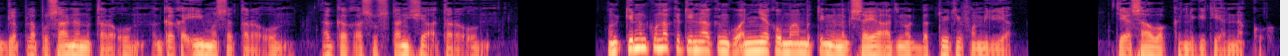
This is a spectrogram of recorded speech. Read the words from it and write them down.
Aglaplapusanan na taraon, agkakaimas sa taraon, agkakasustansya at taraon. Kinun ko na kitinakang ko anya ko mamuting nga nagsaya at nagdatoy ti familya. Ti asawak kan nagiti anak ko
